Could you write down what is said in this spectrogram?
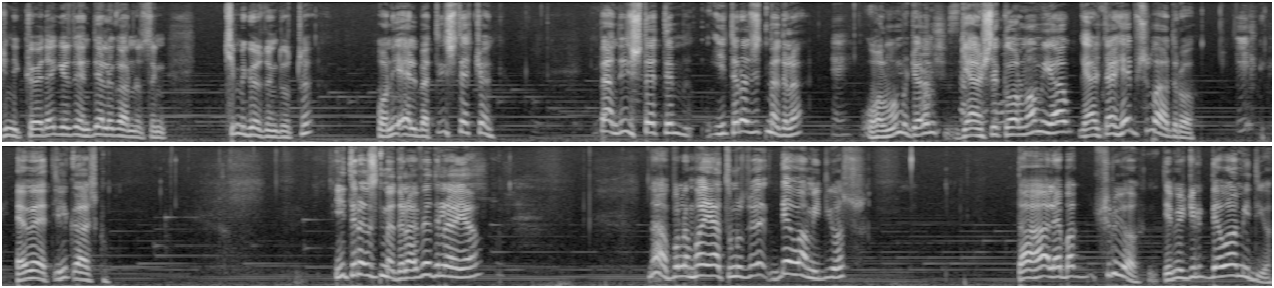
şimdi köyde gezen delikanlısın. Kimi gözün tuttu? Onu elbette isteteceksin. Ben de istettim. İtiraz etmediler. Şey, Olma mı canım? Aşk oldu olma mı ya? Gençler hepsi vardır o. İlk Evet ilk aşkım. İtiraz etmediler verdiler ya. Ne yapalım hayatımız devam ediyoruz. Daha hala bak sürüyor. Demircilik devam ediyor.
